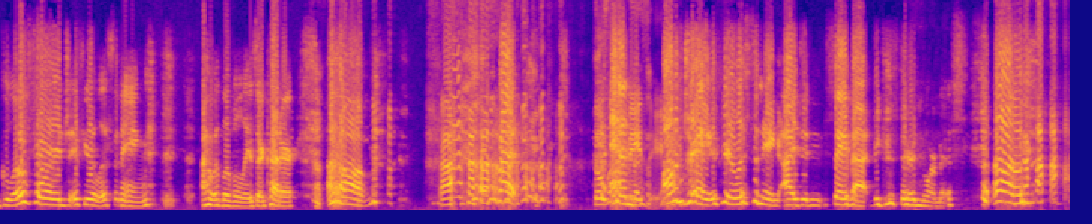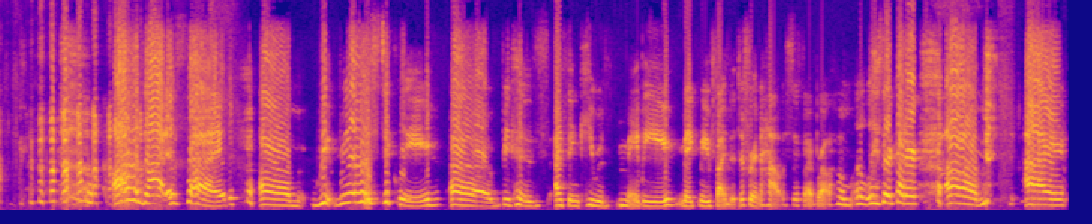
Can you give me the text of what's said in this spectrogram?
Glowforge, if you're listening, I would love a laser cutter. Um, but Those are and amazing. Andre, if you're listening, I didn't say that because they're enormous. Um, all of that aside, um, re- realistically, uh, because I think he would maybe make me find a different house if I brought home a laser cutter. Um, I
